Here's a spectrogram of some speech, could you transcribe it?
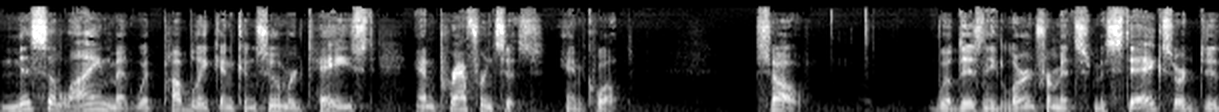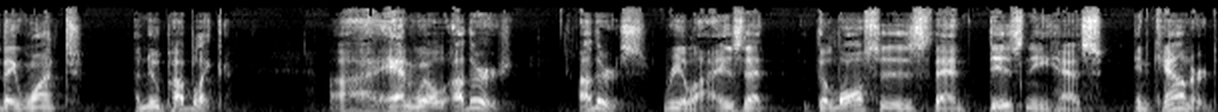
misalignment with public and consumer taste and preferences end quote. So, will Disney learn from its mistakes or do they want a new public? Uh, and will other, others realize that the losses that Disney has encountered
